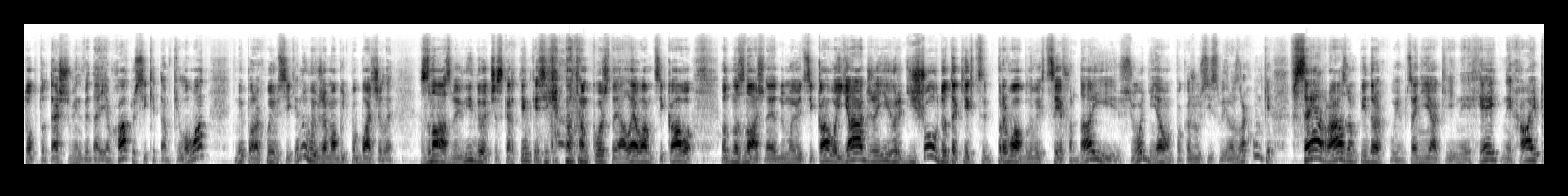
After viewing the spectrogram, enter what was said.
Тобто те, що він видає в хату, скільки там кіловат, ми порахуємо скільки. Ну, ви вже, мабуть, побачили з назви відео чи з картинки, скільки воно там коштує, але вам цікаво, однозначно, я думаю, цікаво, як же Ігор дійшов до таких привабливих цифр. Да? І сьогодні я вам покажу всі свої розрахунки. Все разом підрахуємо. Це ніякий не хейт, не хайп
